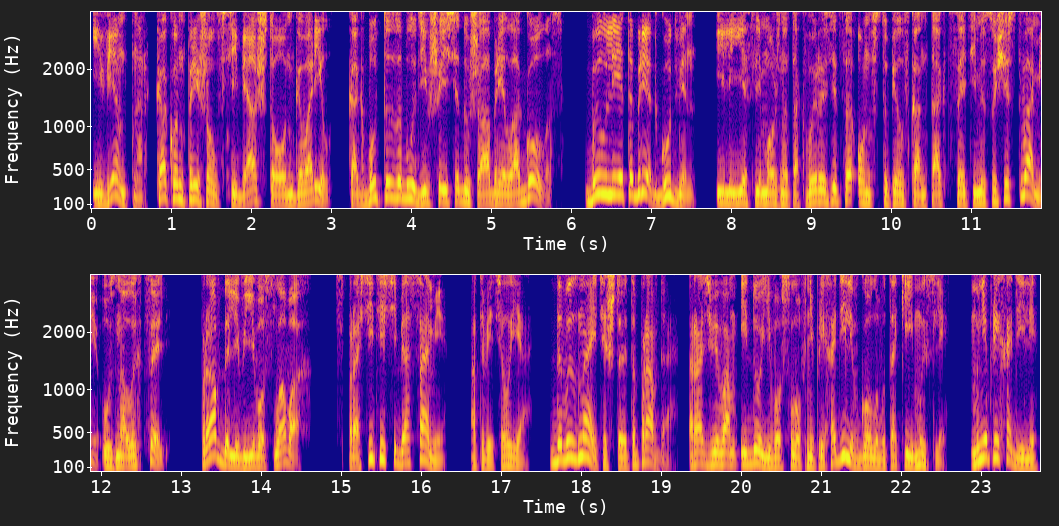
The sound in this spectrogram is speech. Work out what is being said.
И Вентнер, как он пришел в себя, что он говорил, как будто заблудившаяся душа обрела голос. Был ли это бред, Гудвин? Или, если можно так выразиться, он вступил в контакт с этими существами, узнал их цель? Правда ли в его словах? «Спросите себя сами», — ответил я. «Да вы знаете, что это правда. Разве вам и до его слов не приходили в голову такие мысли? Мне приходили,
